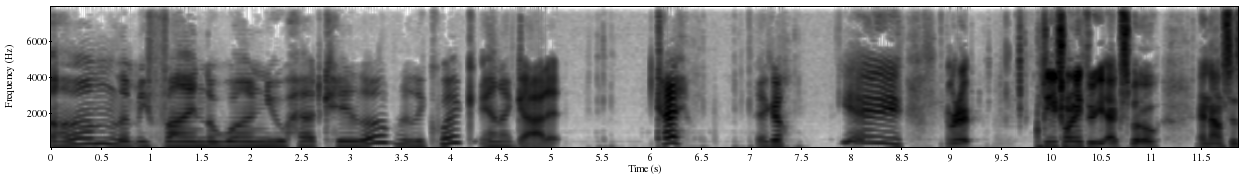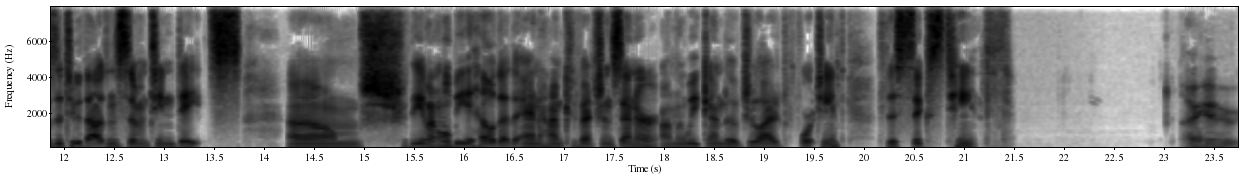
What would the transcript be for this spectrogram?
Um, let me find the one you had, Caleb, really quick, and I got it. Okay, there you go. Yay! All right. D23 Expo announces the 2017 dates. Um, the event will be held at the Anaheim Convention Center on the weekend of July 14th to the 16th. Here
